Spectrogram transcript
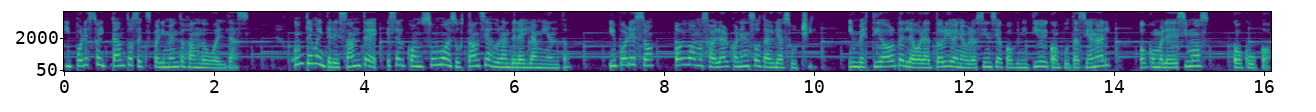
y por eso hay tantos experimentos dando vueltas. Un tema interesante es el consumo de sustancias durante el aislamiento. Y por eso Hoy vamos a hablar con Enzo Tagliasucci, investigador del Laboratorio de Neurociencia Cognitiva y Computacional, o como le decimos, COCUCO.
